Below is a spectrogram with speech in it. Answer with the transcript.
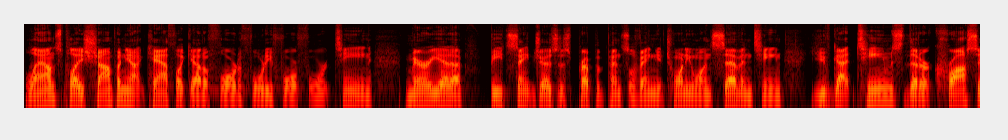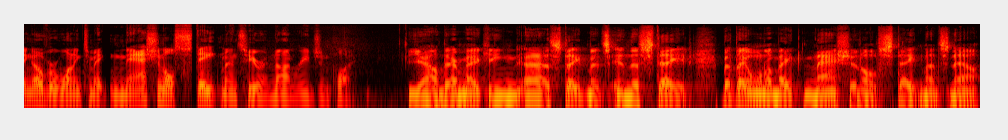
Lowndes plays Champagnat Catholic out of Florida 44 14. Marietta beats St. Joseph's Prep of Pennsylvania 21 17. You've got teams that are crossing over, wanting to make national statements here in non region play. Yeah, they're making uh, statements in the state, but they want to make national statements now.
